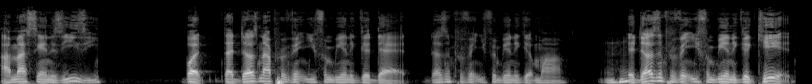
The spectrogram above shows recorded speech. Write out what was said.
I'm not saying it's easy, but that does not prevent you from being a good dad. It doesn't prevent you from being a good mom. Mm-hmm. It doesn't prevent you from being a good kid.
